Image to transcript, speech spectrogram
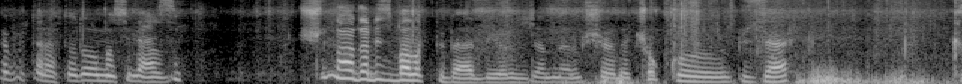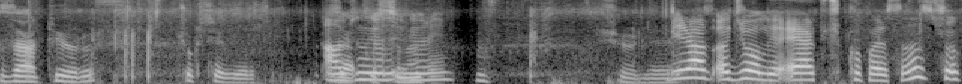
Öbür tarafta da olması lazım. Şunlar da biz balık biber diyoruz canlarım. Şöyle çok e, güzel kızartıyoruz. Çok seviyoruz. Avcunu gö- kızartmasını. göreyim. Şöyle. Biraz acı oluyor eğer küçük koparırsanız. Çok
